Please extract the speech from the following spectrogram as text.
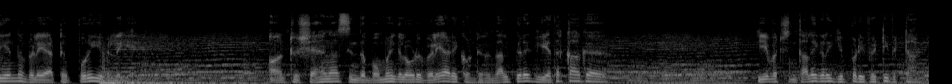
இது என்ன விளையாட்டு? புரியவில்லையே. அன்று ஷெஹனாஸ் இந்த பொம்மைகளோடு விளையாடிக் கொண்டிருந்தால் பிறகு எதற்காக? இவற்றின் தலைகளை இப்படி வெட்டிவிட்டாள்?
